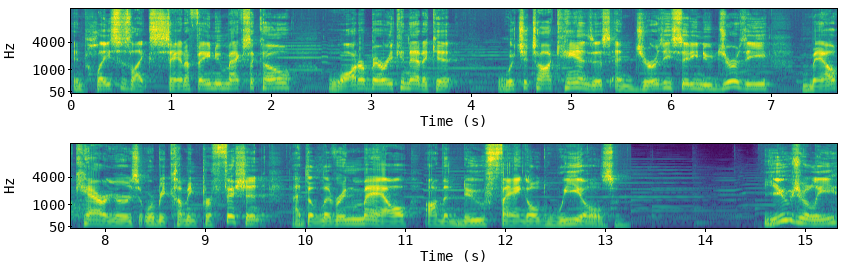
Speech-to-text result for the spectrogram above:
in places like Santa Fe, New Mexico, Waterbury, Connecticut, Wichita, Kansas, and Jersey City, New Jersey, mail carriers were becoming proficient at delivering mail on the newfangled wheels. Usually,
